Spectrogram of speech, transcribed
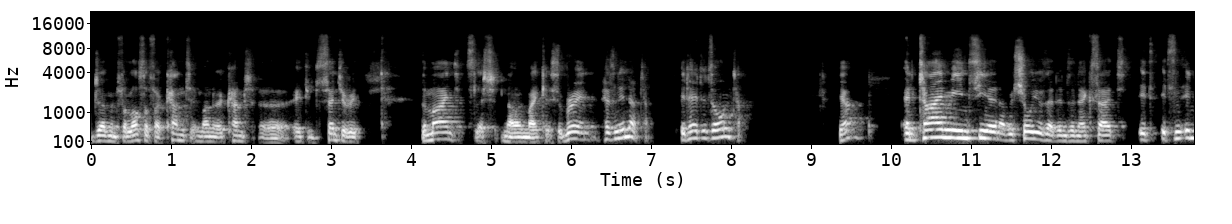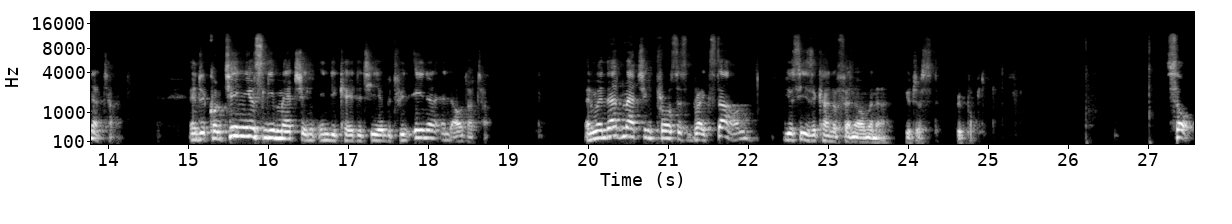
German philosopher Kant, Immanuel Kant, uh, 18th century. The mind, slash now in my case, the brain, has an inner time. It had its own time. Yeah. And time means here, and I will show you that in the next slide, it, it's an inner time. And a continuously matching indicated here between inner and outer time. And when that matching process breaks down, you see the kind of phenomena you just reported. So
